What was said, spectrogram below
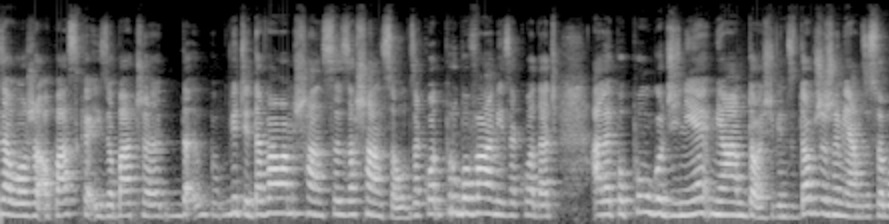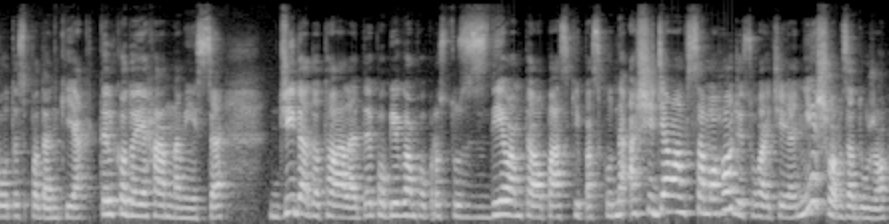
założę opaskę i zobaczę. Da, wiecie, dawałam szansę za szansą. Próbowałam je zakładać, ale po pół godzinie miałam dość, więc dobrze, że miałam ze sobą te spodenki. Jak tylko dojechałam na miejsce, dzida do toalety, pobiegłam po prostu, zdjęłam te opaski paskudne, a siedziałam w samochodzie, słuchajcie, ja nie szłam za dużo.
